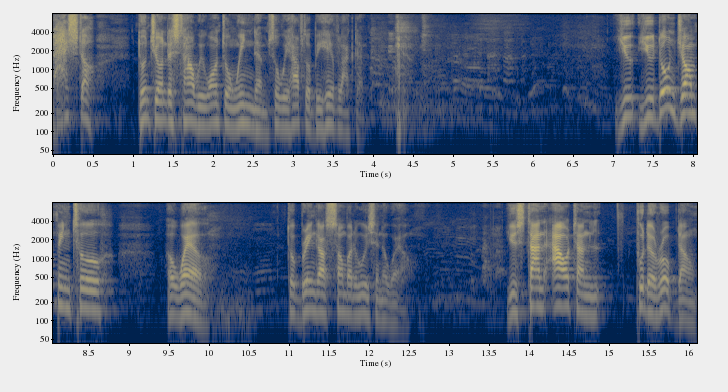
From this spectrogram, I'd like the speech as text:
Pastor, don't you understand? We want to win them, so we have to behave like them. you, you don't jump into a well to bring out somebody who is in a well. You stand out and put a rope down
